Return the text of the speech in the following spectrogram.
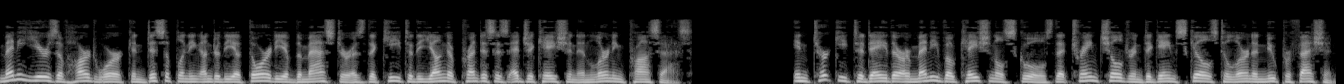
Many years of hard work and disciplining under the authority of the master is the key to the young apprentice's education and learning process. In Turkey today there are many vocational schools that train children to gain skills to learn a new profession.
